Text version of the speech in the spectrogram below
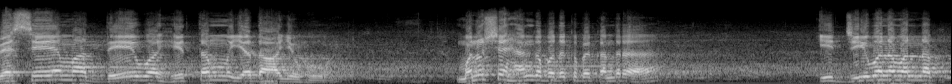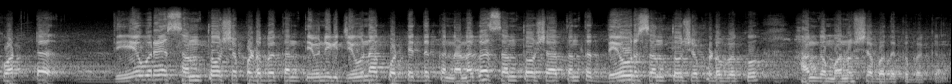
ವ್ಯಸೇಮ ದೇವ ಹಿತಂ ಯದಾಯುಹು. ಮನುಷ್ಯ ಹೆಂಗೆ ಬದುಕಬೇಕಂದ್ರೆ ಈ ಜೀವನವನ್ನು ಕೊಟ್ಟ ದೇವರೇ ಸಂತೋಷ ಪಡ್ಬೇಕಂತ, ಇವನಿಗೆ ಜೀವನ ಕೊಟ್ಟಿದ್ದಕ್ಕೆ ನನಗ ಸಂತೋಷ ಆತಂತ ದೇವ್ರ ಸಂತೋಷ ಪಡಬೇಕು, ಹಂಗೆ ಮನುಷ್ಯ ಬದುಕಬೇಕಂತ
